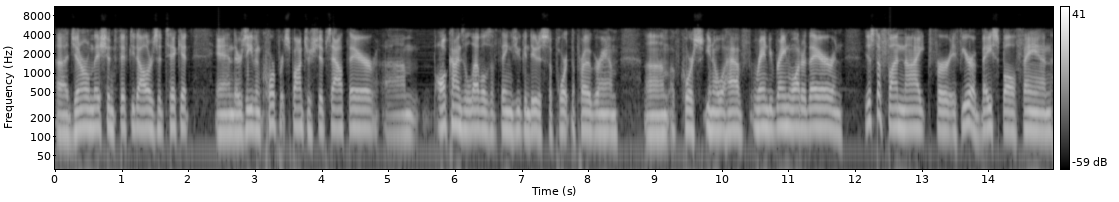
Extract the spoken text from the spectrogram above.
Uh, general admission, $50 a ticket. And there's even corporate sponsorships out there. Um, all kinds of levels of things you can do to support the program. Um, of course, you know, we'll have Randy Rainwater there and just a fun night for if you're a baseball fan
